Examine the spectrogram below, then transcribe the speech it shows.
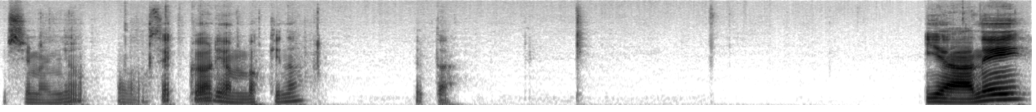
잠시만요. 어, 색깔이 안 바뀌나? 됐다. 이 안에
